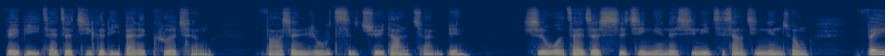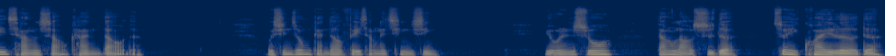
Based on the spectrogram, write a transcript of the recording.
菲比在这几个礼拜的课程发生如此巨大的转变，是我在这十几年的心理智商经验中非常少看到的。我心中感到非常的庆幸。有人说，当老师的最快乐的，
